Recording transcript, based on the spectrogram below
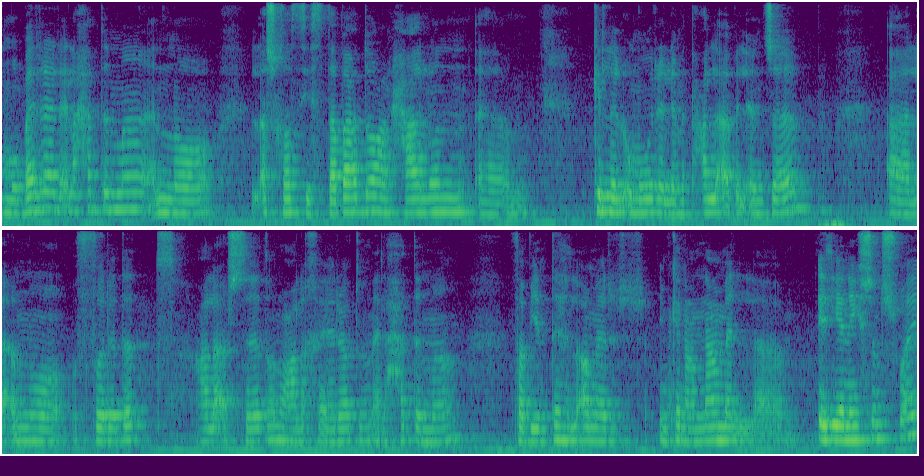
مبرر إلى حد ما إنه الأشخاص يستبعدوا عن حالهم كل الأمور اللي متعلقة بالإنجاب آه، لأنه فرضت على أجسادهم وعلى خياراتهم إلى حد ما. فبينتهي الأمر. يمكن عم نعمل alienation شوي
